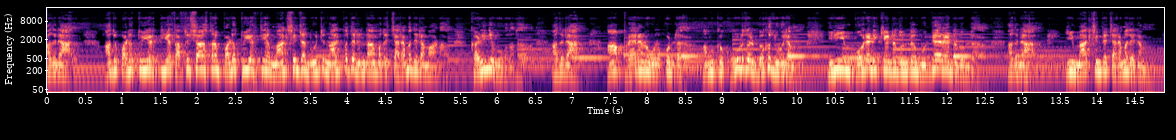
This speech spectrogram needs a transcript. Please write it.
അതിനാൽ അത് പടുത്തുയർത്തിയ തത്വശാസ്ത്രം പടുത്തുയർത്തിയ മാർക്സിന്റെ നൂറ്റി നാൽപ്പത്തി രണ്ടാമത് ചരമദിനമാണ് കഴിഞ്ഞു പോകുന്നത്. അതിനാൽ ആ പ്രേരണ ഉൾക്കൊണ്ട് നമുക്ക് കൂടുതൽ ബഹുദൂരം ഇനിയും പോരടിക്കേണ്ടതുണ്ട് മുന്നേറേണ്ടതുണ്ട്. അതിനാൽ ഈ മാർക്സിന്റെ ചരമദിനം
